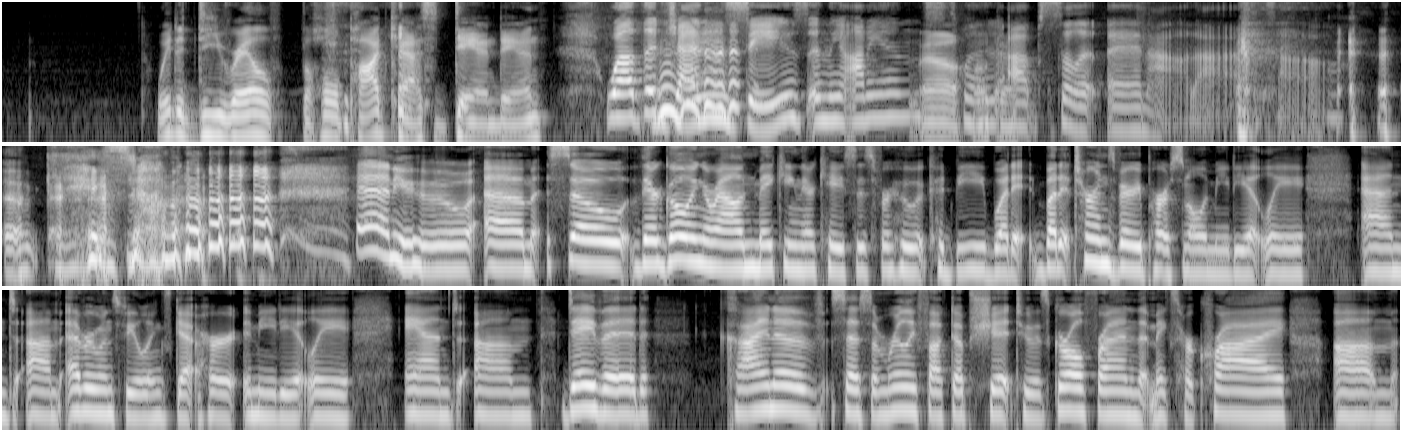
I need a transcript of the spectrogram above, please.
Way to derail the whole podcast, Dan. Dan. Well, the Gen Zs in the audience Oh, would okay. absolutely know that. So. Okay, stop. Anywho, um, so they're going around making their cases for who it could be, but it but it turns very personal immediately, and um, everyone's feelings get hurt immediately. And um, David kind of says some really fucked up shit to his girlfriend that makes her cry. Um,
